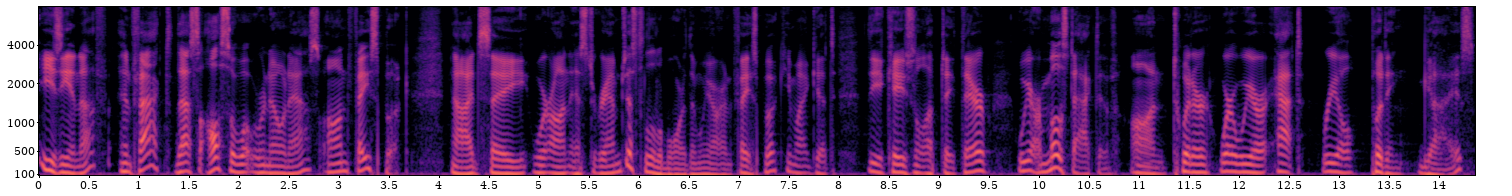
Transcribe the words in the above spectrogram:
Easy enough. In fact, that's also what we're known as on Facebook. Now, I'd say we're on Instagram just a little more than we are on Facebook. You might get the occasional update there. We are most active on Twitter, where we are at Real Pudding Guys.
